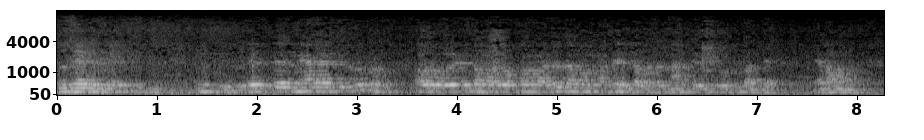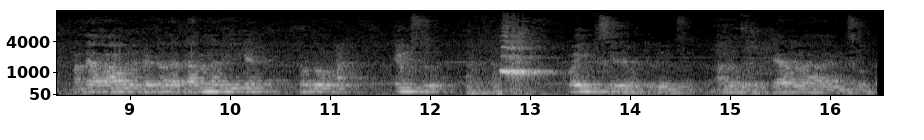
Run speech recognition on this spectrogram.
ಸೂಸೈಡ್ ಅಂತ ಎತ್ತೆ ಮೇಲೆ ಹಾಕಿದ್ರು ಅವರು ಎಂತ ಮಾಡಿ ಒಪ್ಪಂದ ಮಾಡಿದ್ರು ದಪ್ಪ ಮಾಡಿ ಎಂತ ಬರ್ತದೆ ನಾನು ತೆಗೆದುಕೊಟ್ಟು ಬಂದೆ. ಏನೋ ಮತ್ತೆ ಬಾಬುಲಿ ಬೆಟ್ಟದ ಹೀಗೆ ಒಂದು ಹಿಂಸು ವೈಟ್ ಸೀರೆ ಬಿಟ್ಟು ಹಿಂಸು ಅದು ಕೇರಳ ಹಿಂಸು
